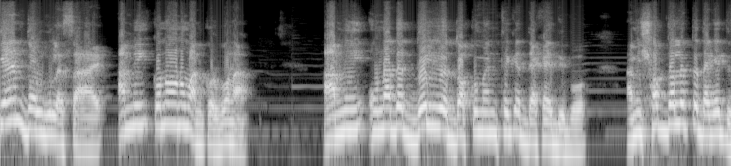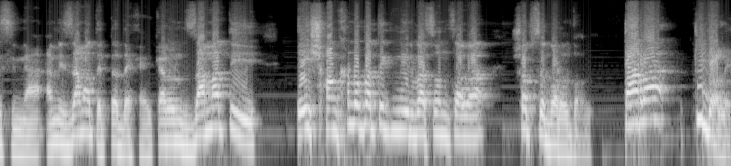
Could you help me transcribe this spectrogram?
কেন দলগুলা চায়, আমি কোনো অনুমান করব না। আমি ওনাদের দলীয় ডকুমেন্ট থেকে দেখাই দিব। আমি সব দলের দলেরটা দেখাইতেছি না, আমি জামাতেরটা দেখাই। কারণ জামাতি এই সংখ্যানুপাতিক নির্বাচন চাওয়া সবচেয়ে বড় দল। তারা কি বলে?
